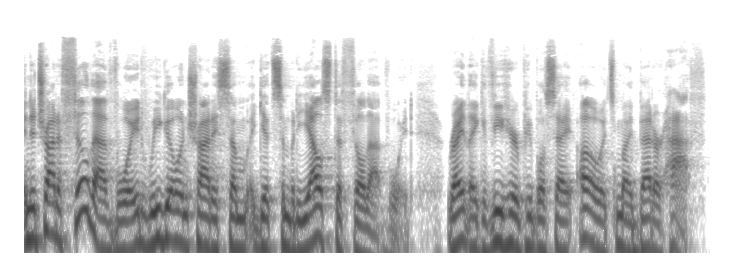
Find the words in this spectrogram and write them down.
And to try to fill that void, we go and try to some, get somebody else to fill that void, right? Like if you hear people say, oh, it's my better half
